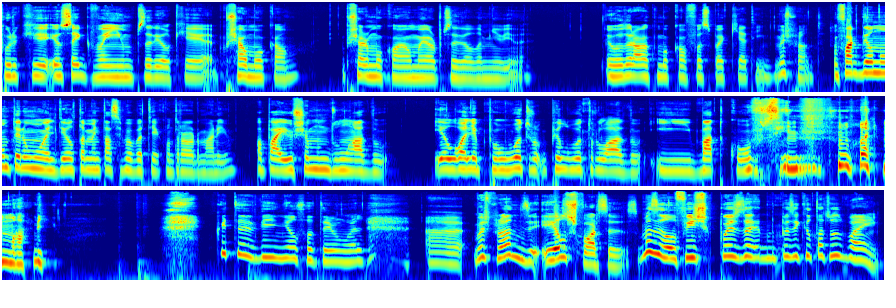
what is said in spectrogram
porque eu sei que vem um pesadelo que é puxar o meu cão. Puxar o meu cão é o maior pesadelo da minha vida. Eu adorava que o meu cão fosse bem quietinho, mas pronto. O facto dele não ter um olho, dele também está sempre a bater contra o armário. Opa, eu chamo-me de um lado, ele olha pelo outro, pelo outro lado e bate com o vizinho no armário. Coitadinho, ele só tem um olho. Uh, mas pronto, ele esforça-se. Mas ele fiz que depois, depois aquilo está tudo bem.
